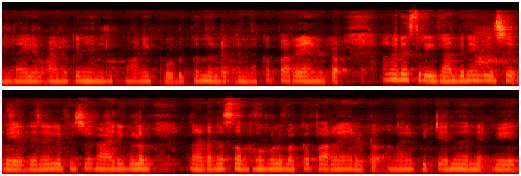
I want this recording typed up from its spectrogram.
എന്തായാലും അയാൾക്ക് ഞാനൊരു പണി കൊടുക്കുന്നുണ്ട് എന്നൊക്കെ പറയാൻ കേട്ടോ അങ്ങനെ ശ്രീകാന്തിനെ വിളിച്ച് വേദന ലഭിച്ച കാര്യങ്ങളും നടന്ന സംഭവങ്ങളും ഒക്കെ പറയാൻ കേട്ടോ അങ്ങനെ പിറ്റേന്ന് തന്നെ വേദ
